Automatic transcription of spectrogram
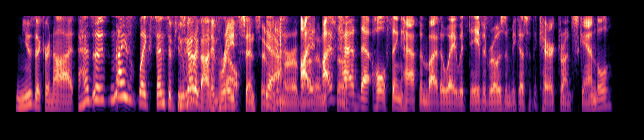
music or not, has a nice like sense of He's humor got a about great himself. sense of Yeah. humor about I, him. I've so. had that whole thing happen, by the way, with David Rosen because of the character on Scandal.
